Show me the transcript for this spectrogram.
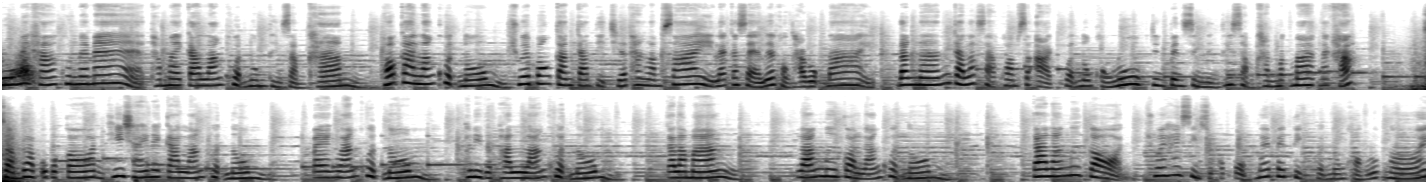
รู้ไหมคะ คุณแม่แม่ทำไมการล้างขวดนมถึงสำคัญ เพราะการล้างขวดนมช่วยป้องกันการติดเชื้อทางลำไส้ และกระแสเลือดของทารกได้ ดังนั้นการรักษาความสะอาดขวดนมของลูกจึงเป็นสิ่งหนึ่งที่สำคัญมากๆนะคะสำหรับอุปกรณ์ที่ใช้ในการล้างขวดนม แปรงล้างขวดนม ผลิตภัณฑ์ล้างขวดนมกะละมัง ล้างมือก่อนล้างขวดนม การล้างมือก่อนช่วยให้สิ่งสกปรกไม่ไปติดขวดนมของลูกน้อย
